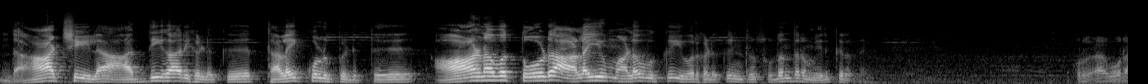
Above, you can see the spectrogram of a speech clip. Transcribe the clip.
இந்த ஆட்சியில் அதிகாரிகளுக்கு தலை கொழுப்பெடுத்து ஆணவத்தோடு அலையும் அளவுக்கு இவர்களுக்கு இன்று சுதந்திரம் இருக்கிறது. ஒரு ஒரு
